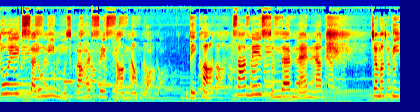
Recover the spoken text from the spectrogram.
तो एक सलोनी मुस्कुराहट से सामना हुआ। देखा, सामने सुंदर नैन नक्श चमकती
